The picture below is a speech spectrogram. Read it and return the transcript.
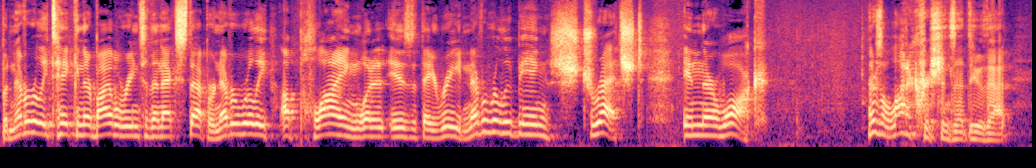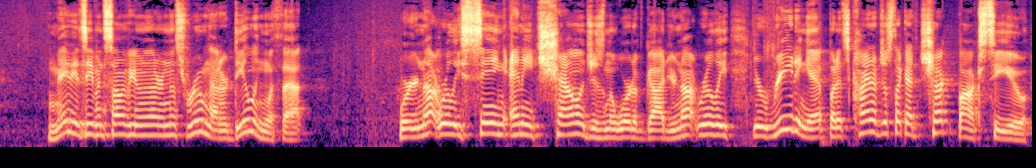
but never really taking their Bible reading to the next step or never really applying what it is that they read, never really being stretched in their walk. There's a lot of Christians that do that. Maybe it's even some of you that are in this room that are dealing with that where you're not really seeing any challenges in the Word of God. You're not really, you're reading it, but it's kind of just like a checkbox to you.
